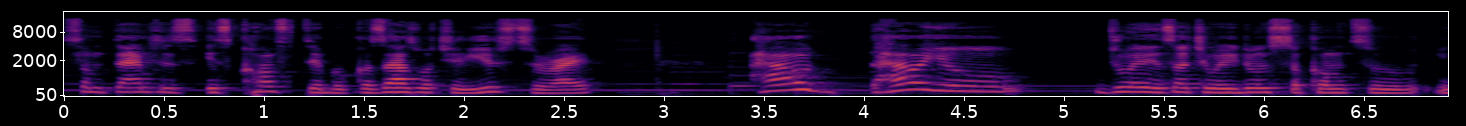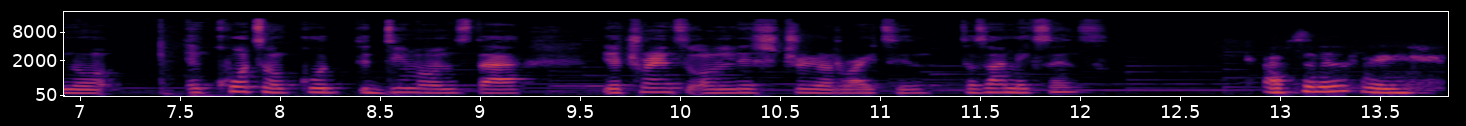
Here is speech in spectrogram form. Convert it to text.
sometimes it's, it's comfortable because that's what you're used to, right? How how are you doing in such a way you don't succumb to, you know, in quote unquote the demons that you're trying to unleash through your writing? Does that make sense? Absolutely,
